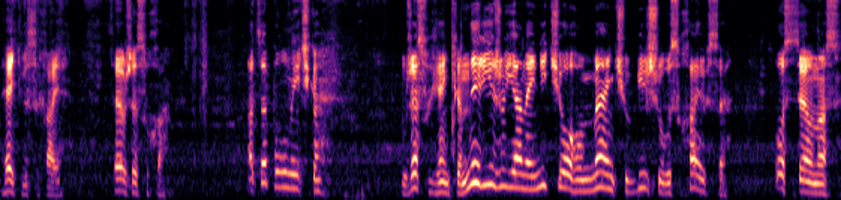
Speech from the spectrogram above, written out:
Геть висихає. Це вже суха. А це полуничка. Вже сухенька. Не ріжу я неї нічого, меншу, більшу, висухає все. Ось це у нас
